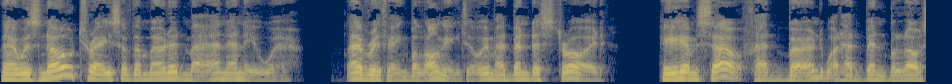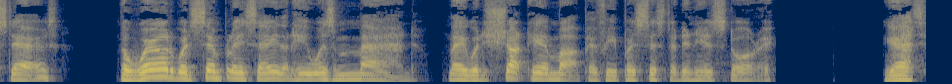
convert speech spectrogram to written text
There was no trace of the murdered man anywhere. Everything belonging to him had been destroyed. He himself had burned what had been below stairs. The world would simply say that he was mad, they would shut him up if he persisted in his story. Yet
